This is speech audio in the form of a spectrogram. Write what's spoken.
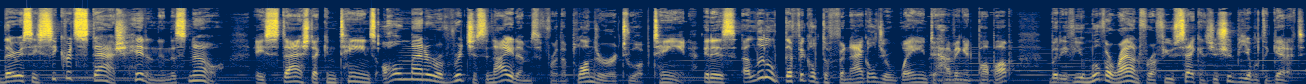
There is a secret stash hidden in the snow, a stash that contains all manner of riches and items for the plunderer to obtain. It is a little difficult to finagle your way into having it pop up, but if you move around for a few seconds, you should be able to get it.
